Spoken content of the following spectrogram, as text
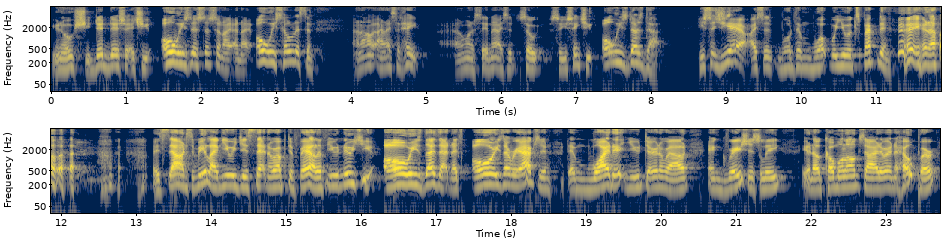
you know, she did this, and she always this, this, and I, and I always tell her this. And, and, I, and I said, hey, I don't want to say that. I said, so, so you're saying she always does that? He says, Yeah. I said, Well, then what were you expecting? you know? it sounds to me like you were just setting her up to fail. If you knew she always does that and that's always her reaction, then why didn't you turn around and graciously, you know, come alongside her and help her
